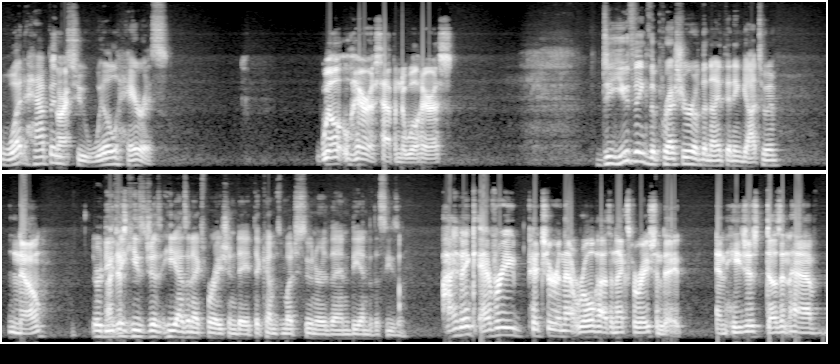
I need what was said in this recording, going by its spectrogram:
what happened Sorry. to Will Harris? Will Harris happened to Will Harris. Do you think the pressure of the ninth inning got to him, No, or do you I think just- he's just he has an expiration date that comes much sooner than the end of the season? I think every pitcher in that role has an expiration date, and he just doesn't have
